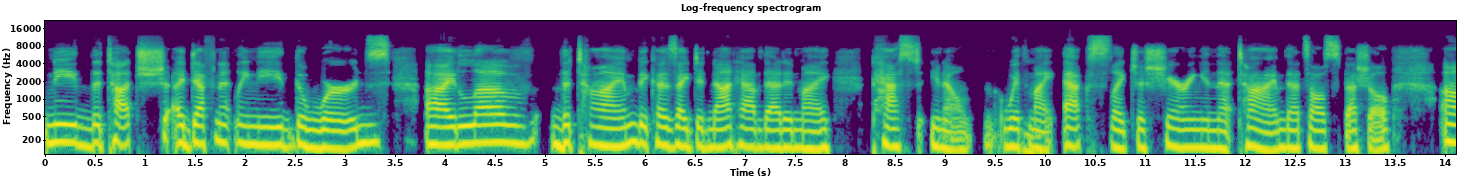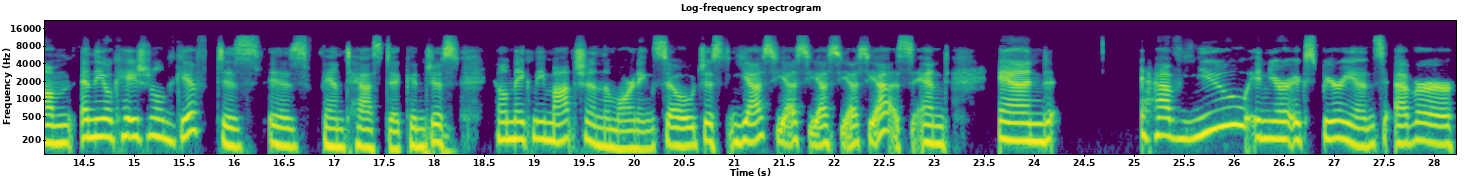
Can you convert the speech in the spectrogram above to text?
need the touch. I definitely need the words. I love the time because I did not have that in my past, you know, with Mm. my ex, like just sharing in that time. That's all special. Um, and the occasional gift is is fantastic. And Mm-hmm. just he'll make me matcha in the morning. So just yes, yes, yes, yes, yes. And and have you in your experience ever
